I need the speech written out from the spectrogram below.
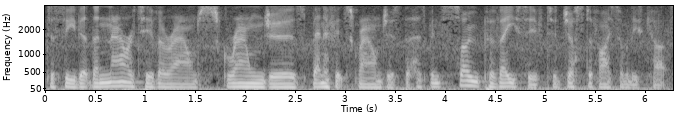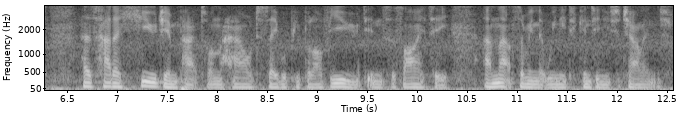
to see that the narrative around scroungers, benefit scroungers, that has been so pervasive to justify some of these cuts, has had a huge impact on how disabled people are viewed in society. And that's something that we need to continue to challenge.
